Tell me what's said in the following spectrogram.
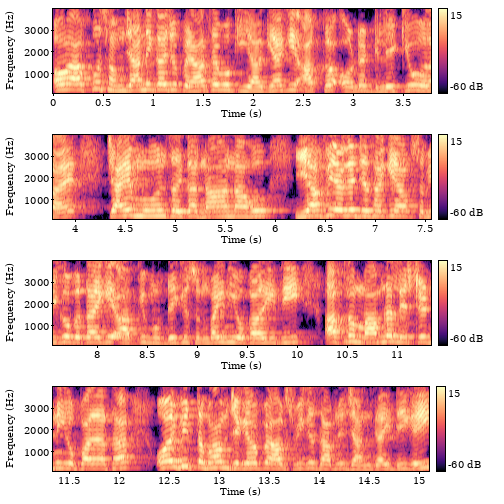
और आपको समझाने का जो प्रयास है वो किया गया कि आपका ऑर्डर डिले क्यों हो रहा है? चाहे मोहन सर का ना आना हो या फिर अगर जैसा कि आप सभी को बताया कि आपके मुद्दे की सुनवाई नहीं हो पा रही थी, आपका मामला लिस्टेड नहीं हो पा रहा था, और भी तमाम जगहों पर आप सभी के सामने जानकारी दी गई।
